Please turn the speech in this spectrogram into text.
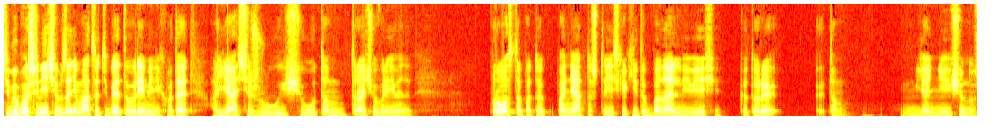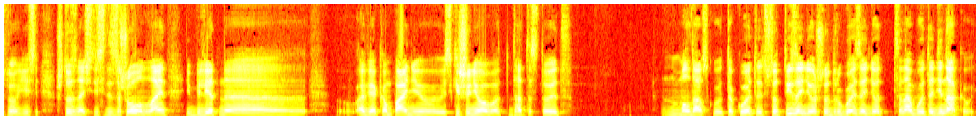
Тебе больше нечем заниматься, у тебя этого времени не хватает. А я сижу, ищу, там, трачу время. Просто по понятно, что есть какие-то банальные вещи, которые э, там я не ищу, ну что, если, что значит, если ты зашел онлайн и билет на авиакомпанию из Кишинева туда-то стоит молдавскую такой-то, что ты зайдешь, что другой зайдет, цена будет одинаковой.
